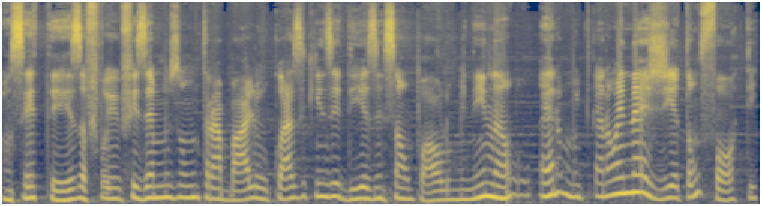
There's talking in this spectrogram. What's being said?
Com certeza. Foi, fizemos um trabalho quase 15 dias em São Paulo. Menina, era, muito, era uma energia tão forte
